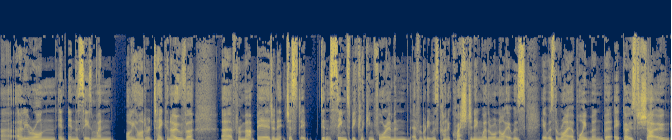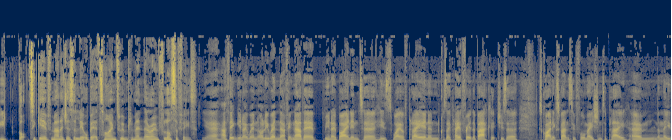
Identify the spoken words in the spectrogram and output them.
uh, earlier on in, in the season when Olli Harder had taken over uh, from Matt Beard, and it just it didn't seem to be clicking for him, and everybody was kind of questioning whether or not it was it was the right appointment. But it goes to show you got to give managers a little bit of time to implement their own philosophies. Yeah, I think you know when Olli went there, I think now they're you know buying into his way of playing, and because they play a three at the back, which is a it's quite an expansive formation to play, um, and they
